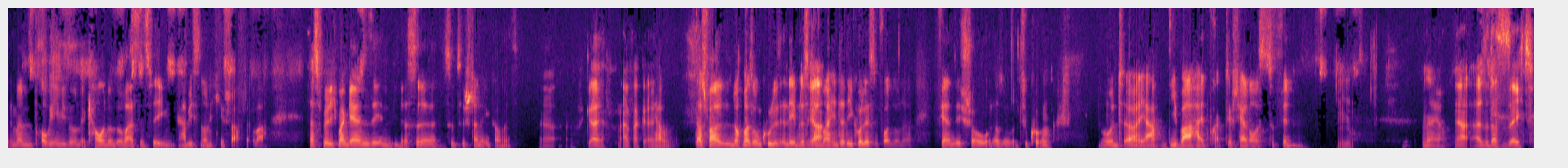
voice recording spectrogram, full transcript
man braucht irgendwie so einen Account und sowas, deswegen habe ich es noch nicht geschafft. Aber das würde ich mal gerne sehen, wie das äh, so zustande gekommen ist. Ja, geil. Einfach geil. Ja, das war nochmal so ein cooles Erlebnis, Ja. da mal hinter die Kulissen von so einer Fernsehshow oder so zu gucken und äh, ja, die Wahrheit praktisch herauszufinden. Mhm. Naja, Ja, also das ist echt,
